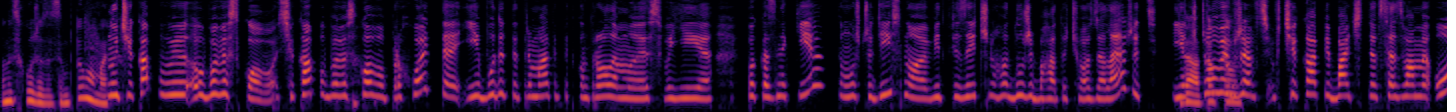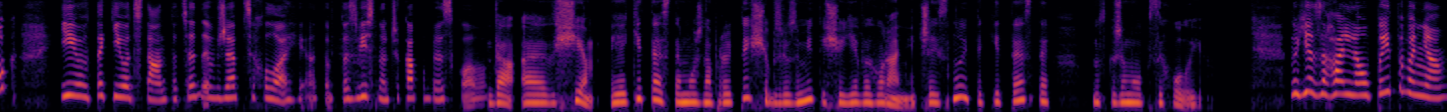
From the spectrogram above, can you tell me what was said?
Вони схожі за симптомами. Ну, чекап обов'я- обов'язково. Чекап обов'язково проходьте і будете тримати під контролем свої показники, тому що дійсно від фізичного дуже багато чого залежить. І Да, якщо ви тобто- вже в, чекапі бачите все з вами ок, і такий от стан, то це вже психологія. Тобто, звісно, чекап обов'язково. Да, е, які тести можна пройти, щоб зрозуміти, що є вигорання? Чи існують такі тести, ну скажімо, у психологів? Ну, є загальне опитування.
